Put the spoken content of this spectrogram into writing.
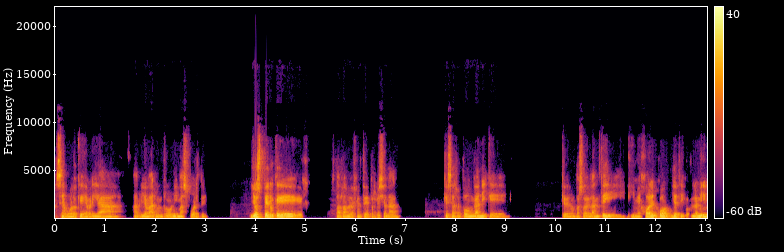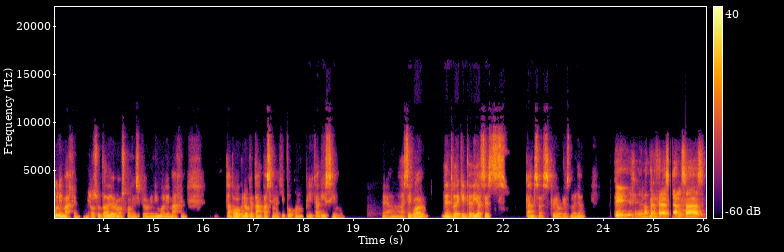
seguro que habría, habría más un run y más fuerte. Yo espero que, estamos hablando de gente profesional, que se repongan y que, que den un paso adelante y, y mejoren, ya te digo, lo mínimo la imagen. El resultado ya veremos cuál es, pero lo mínimo la imagen. Tampoco creo que Tampa sea un equipo complicadísimo. Eh, así como dentro de 15 días es Kansas, creo que es, ¿no? Ya. Sí, sí, la Mm. tercera es Kansas.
